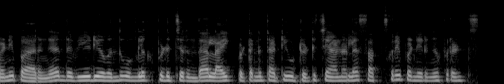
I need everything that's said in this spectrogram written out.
பண்ணி பாருங்கள் இந்த வீடியோ வந்து உங்களுக்கு பிடிச்சிருந்தா லைக் பட்டனை தட்டி விட்டுட்டு சேனலை சப்ஸ்கிரைப் பண்ணிடுங்க ஃப்ரெண்ட்ஸ்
